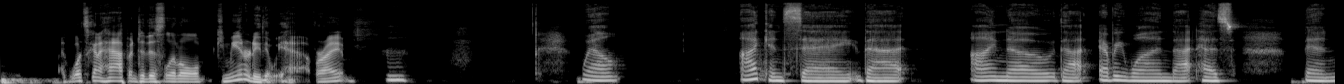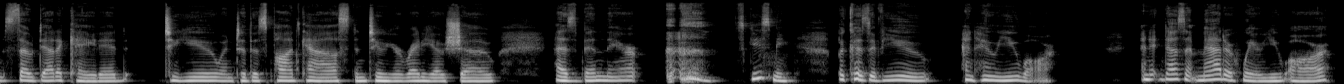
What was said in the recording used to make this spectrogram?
like what's going to happen to this little community that we have, right? Well, I can say that I know that everyone that has been so dedicated to you and to this podcast and to your radio show has been there, excuse me, because of you and who you are. And it doesn't matter where you are.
